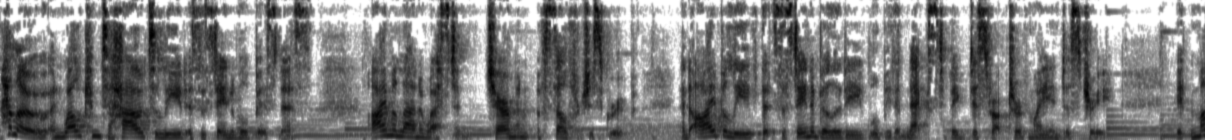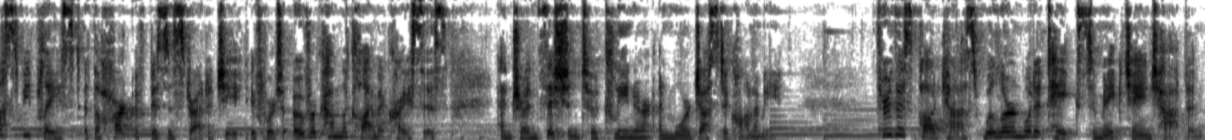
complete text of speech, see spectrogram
Hello, and welcome to How to Lead a Sustainable Business. I'm Alannah Weston, Chairman of Selfridges Group, and I believe that sustainability will be the next big disruptor of my industry. It must be placed at the heart of business strategy if we're to overcome the climate crisis and transition to a cleaner and more just economy. Through this podcast, we'll learn what it takes to make change happen.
